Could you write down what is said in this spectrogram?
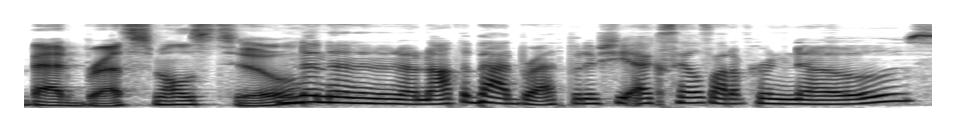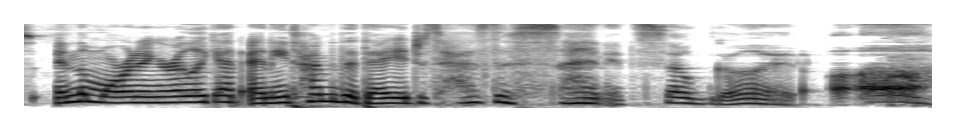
bad breath smells too? No, no, no, no, no, not the bad breath. But if she exhales out of her nose in the morning or like at any time of the day, it just has this scent. It's so good. Ugh.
